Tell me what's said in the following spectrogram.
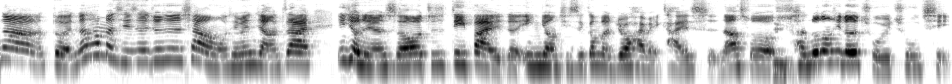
那对，那他们其实就是像我前面讲，在一九年的时候，就是 DeFi 的应用其实根本就还没开始，然后所有很多东西都是处于初期，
